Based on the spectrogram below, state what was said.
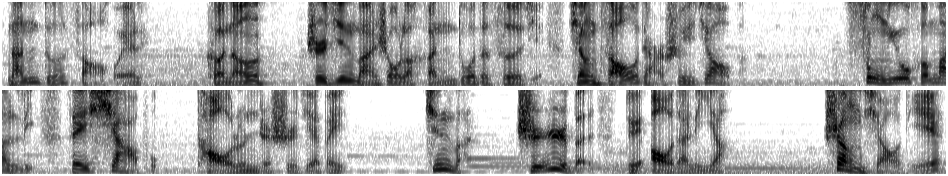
难得早回来，可能是今晚受了很多的刺激，想早点睡觉吧。宋优和曼丽在下铺讨论着世界杯，今晚是日本对澳大利亚。尚小蝶。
